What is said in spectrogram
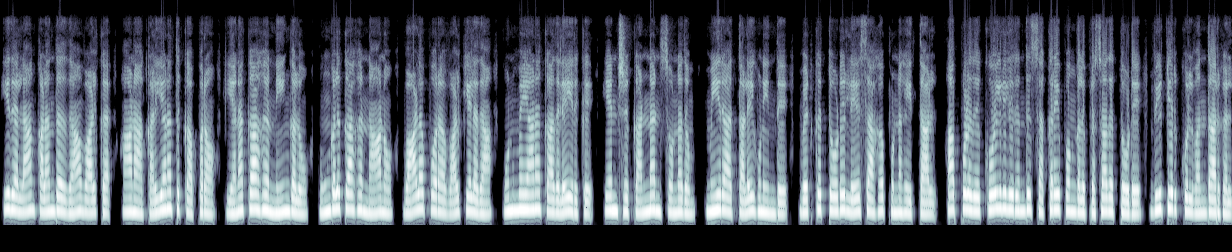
இதெல்லாம் கலந்ததுதான் வாழ்க்கை. ஆனா கல்யாணத்துக்கு அப்புறம் எனக்காக நீங்களும் உங்களுக்காக நானும் வாழப்போற வாழ்க்கையில தான் உண்மையான காதலே இருக்கு என்று கண்ணன் சொன்னதும் மீரா தலைகுனிந்து வெட்கத்தோடு லேசாக புன்னகைத்தாள். அப்பொழுது கோயிலிலிருந்து சர்க்கரை பொங்கல் பிரசாதத்தோடு வீட்டிற்குள் வந்தார்கள்.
